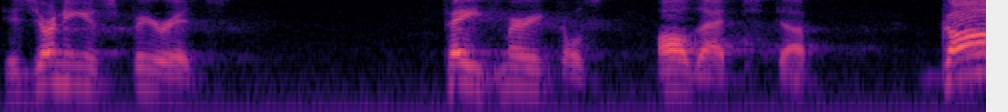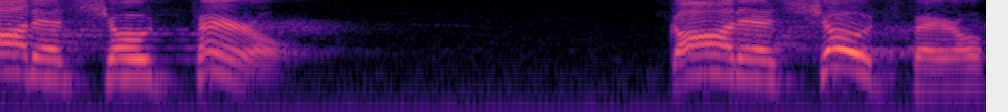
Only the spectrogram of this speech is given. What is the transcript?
discerning of spirits, faith, miracles, all that stuff. God has showed Pharaoh. God has showed Pharaoh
